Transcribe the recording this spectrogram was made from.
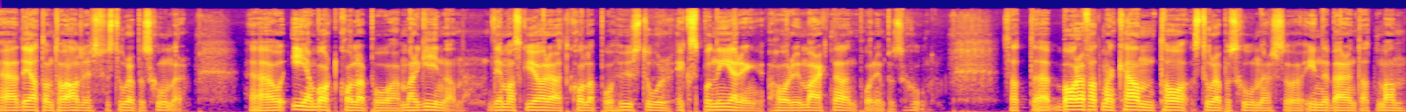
uh, det är att de tar alldeles för stora positioner. Uh, och enbart kollar på marginen. Det man ska göra är att kolla på hur stor exponering har du i marknaden på din position. Så att bara för att man kan ta stora positioner så innebär det inte att man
